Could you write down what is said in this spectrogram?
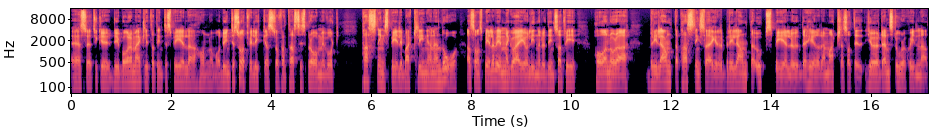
Eh, så jag tycker det är bara märkligt att inte spela honom. Och det är inte så att vi lyckas så fantastiskt bra med vårt passningsspel i backlinjen ändå. Alltså om spelar vi Maguire och Lindelöf, det är inte så att vi har några briljanta passningsvägar eller briljanta uppspel under hela den matchen så att det gör den stora skillnaden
